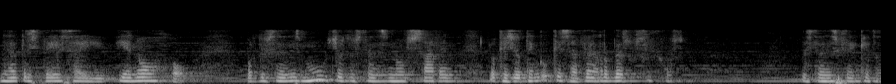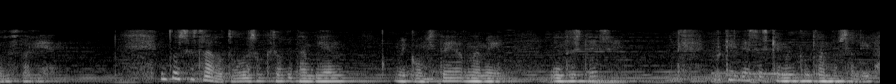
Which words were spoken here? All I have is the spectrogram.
me da tristeza y, y enojo, porque ustedes, muchos de ustedes no saben lo que yo tengo que saber de sus hijos ustedes creen que todo está bien. Entonces, claro, todo eso creo que también me consterna, me, entristece. Porque hay veces que no encontramos salida.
